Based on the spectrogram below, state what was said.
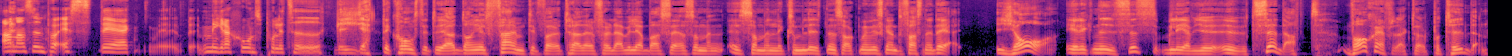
annan syn på SD, eh, migrationspolitik. Det är jättekonstigt att göra Daniel Färm till företrädare för det där vill jag bara säga som en, som en liksom liten sak, men vi ska inte fastna i det. Ja, Erik Nises blev ju utsedd att vara chefredaktör på tiden.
